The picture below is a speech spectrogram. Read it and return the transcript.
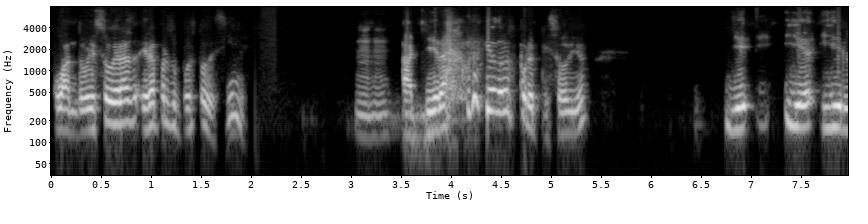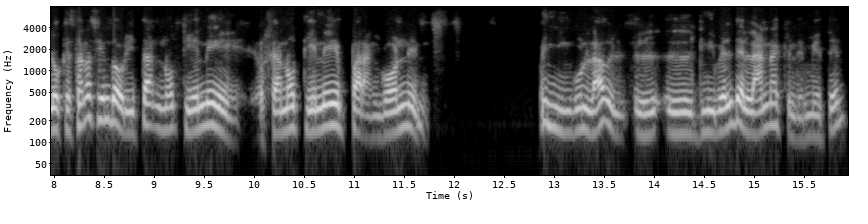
cuando eso era, era presupuesto de cine. Aquí era un millón de dólares por episodio. Y, y, y lo que están haciendo ahorita no tiene, o sea, no tiene parangón en, en ningún lado. El, el- el nivel de lana que le meten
